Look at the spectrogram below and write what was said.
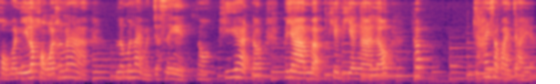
ของวันนี้แล้วของวันข้างหน้า แล้วเมื่อไหร่มันจะเสร็จเนาะเครียดเนาะพยายามแบบเคลียร์งานแล้วถ้า ให้สบายใจอะ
